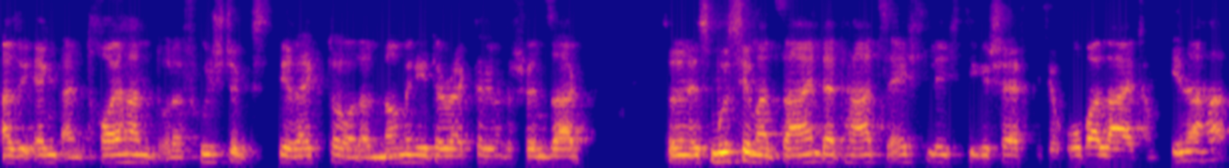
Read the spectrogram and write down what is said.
also irgendein Treuhand- oder Frühstücksdirektor oder Nominee Director, wie man so schön sagt, sondern es muss jemand sein, der tatsächlich die geschäftliche Oberleitung innehat.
